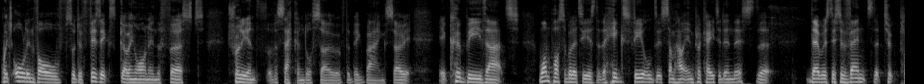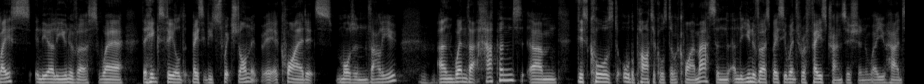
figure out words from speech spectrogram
which all involve sort of physics going on in the first trillionth of a second or so of the Big Bang. So it, it could be that one possibility is that the Higgs field is somehow implicated in this, that there was this event that took place in the early universe where the Higgs field basically switched on, it, it acquired its modern value. Mm-hmm. And when that happened, um, this caused all the particles to acquire mass, and, and the universe basically went through a phase transition where you had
